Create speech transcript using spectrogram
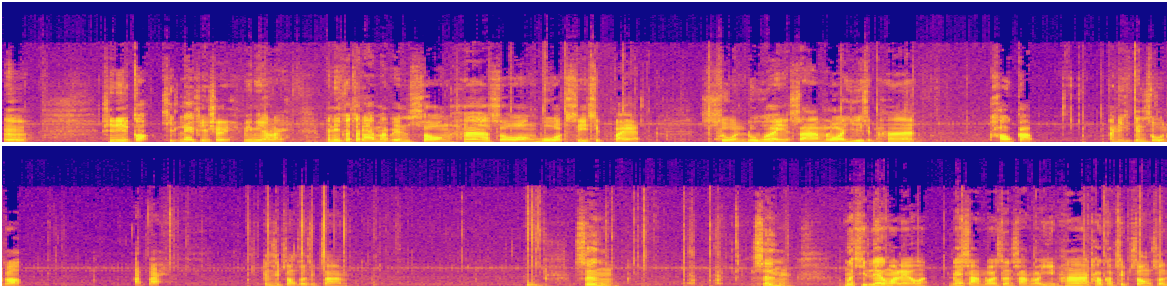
เออ ทีนี้ก็คิดเลขเฉยๆ ไม่มีอะไร อันนี้ก็จะได้มาเป็น252บวก48ส่วนด้วย325เท่ากับ อันนี้เป็นศูนย์ก็อัดไป เป็น12ส่วน13ซึ่ง ซึ่งเมื่อคิดเลขออกมาแล้วอะได้ 300ส่วน325 เท่ากับ 12ส่วน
